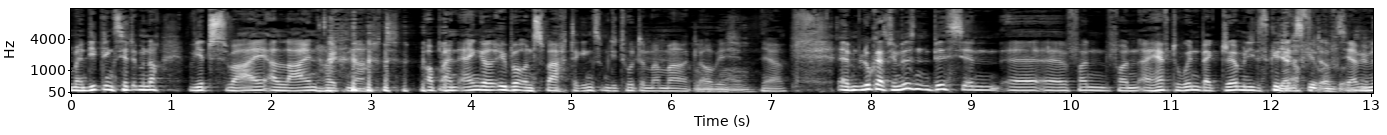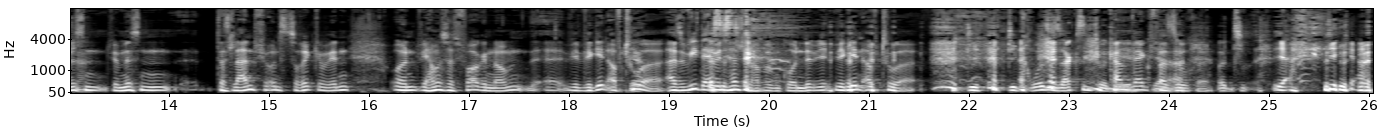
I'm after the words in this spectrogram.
mein Lieblingshit immer noch, wir zwei allein heute Nacht. Ob ein Engel über uns wacht. Da ging es um die tote Mama, glaube oh, wow. ich. Ja. Ähm, Lukas, wir müssen ein bisschen äh, äh, von, von I have to win back Germany, das gilt ja, ja auch für uns. uns. Ja, wir müssen, wir müssen das Land für uns zurückgewinnen. Und wir haben uns das vorgenommen. Äh, wir, wir gehen auf Tour. Ja. Also wie David Hasselhoff im Grunde. Wir, wir, gehen auf Tour. Die, die große Sachsen-Tournee. Comeback-Versuche. Ja. ja. ja.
